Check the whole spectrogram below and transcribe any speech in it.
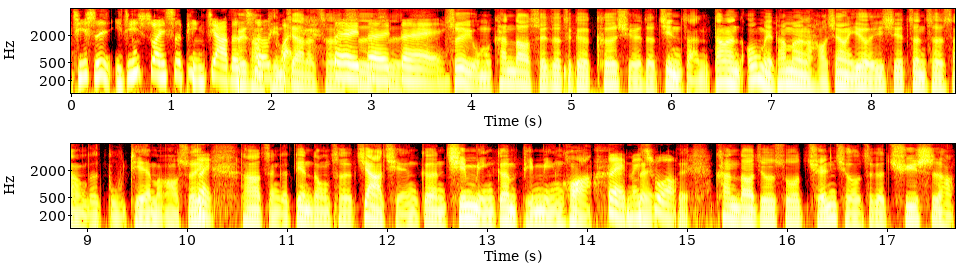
其实已经算是平价的车，非常平价的车。对对对。所以我们看到，随着这个科学的进展，当然欧美他们好像也有一些政策上的补贴嘛，哈，所以它整个电动车价钱更亲民、更平民化。对。没错，对，看到就是说全球这个趋势哈，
